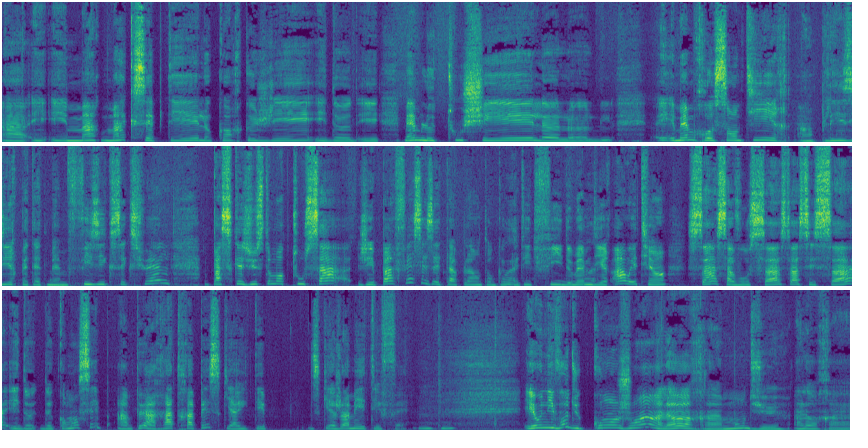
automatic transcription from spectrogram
euh, et, et m'a- m'accepter le corps que j'ai et, de, et même le toucher le- et même ressentir un plaisir peut-être même physique sexuel parce que justement tout ça j'ai pas fait ces étapes là en tant que Ouais. petite fille de même Ouais. dire ah ouais tiens ça ça vaut ça ça c'est ça et de, de commencer un peu à rattraper ce qui a été ce qui a jamais été fait Mhm. et au niveau du conjoint, alors, euh, mon Dieu, alors, euh,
